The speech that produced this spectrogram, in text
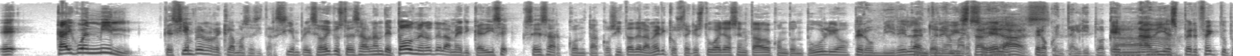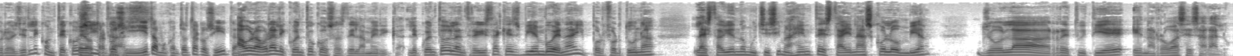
Eh, caigo en mil, que siempre nos reclama citar, siempre dice, oye, ustedes hablan de todos menos de la América. Y dice, César, conta cositas de la América. Usted que estuvo allá sentado con Don Tulio. Pero mire la con doña entrevista Marcela, de As. Pero cuenta algo acá. Que nadie es perfecto, pero ayer le conté Pero cositas. otra cosita, me cuenta otra cosita. Ahora, ahora le cuento cosas de la América. Le cuento de la entrevista que es bien buena y por fortuna la está viendo muchísima gente. Está en As Colombia. Yo la retuiteé en arroba Cesaralo.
